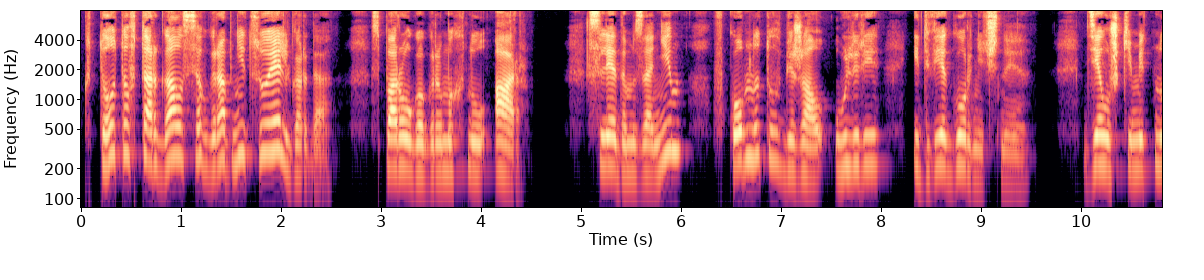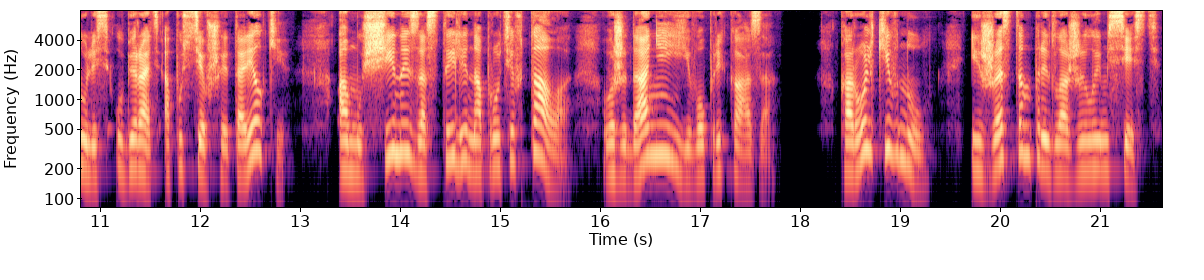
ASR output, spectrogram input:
Кто-то вторгался в гробницу Эльгарда. С порога громыхнул Ар. Следом за ним в комнату вбежал Ульри и две горничные. Девушки метнулись убирать опустевшие тарелки, а мужчины застыли напротив Тала в ожидании его приказа. Король кивнул и жестом предложил им сесть.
